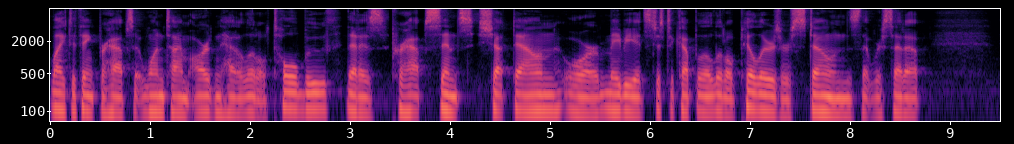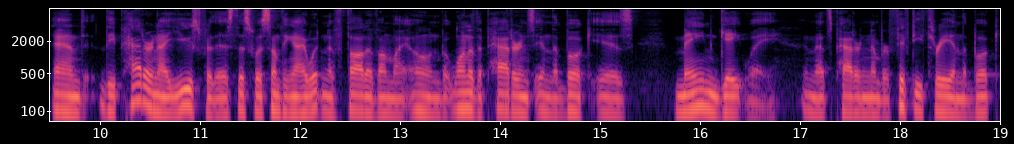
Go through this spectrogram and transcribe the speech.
like to think perhaps at one time Arden had a little toll booth that has perhaps since shut down, or maybe it's just a couple of little pillars or stones that were set up. And the pattern I used for this, this was something I wouldn't have thought of on my own, but one of the patterns in the book is main gateway, and that's pattern number 53 in the book.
